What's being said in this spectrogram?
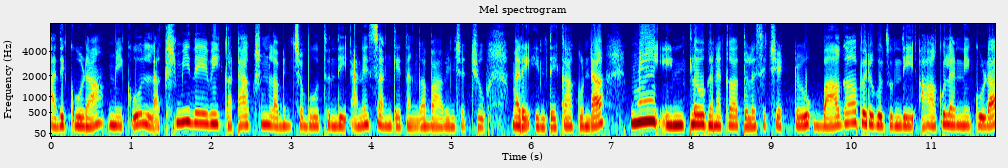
అది కూడా మీకు లక్ష్మీదేవి కటాక్షం లభించబోతుంది అనే సంకేతంగా భావించవచ్చు మరి ఇంతే కాకుండా మీ ఇంట్లో గనక తులసి చెట్టు బాగా పెరుగుతుంది ఆకులన్నీ కూడా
